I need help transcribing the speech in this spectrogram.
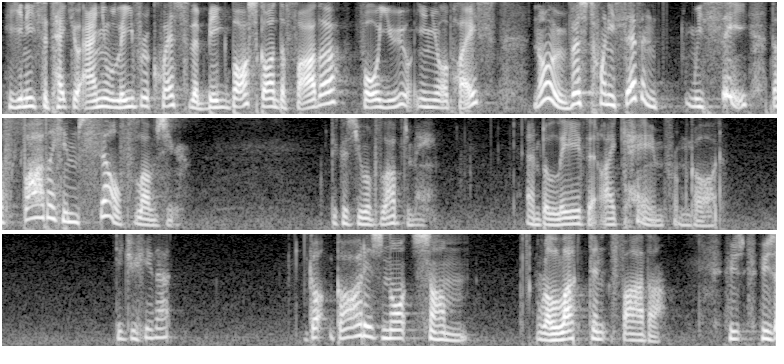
he needs to take your annual leave request to the big boss, God the Father, for you in your place. No, verse 27, we see the Father Himself loves you because you have loved me and believe that I came from God. Did you hear that? God, is not some reluctant father whose, whose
